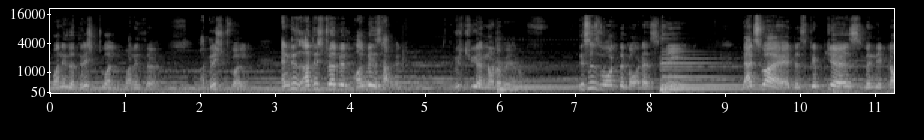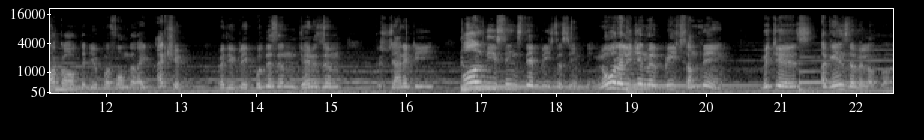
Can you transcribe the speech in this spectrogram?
One is adrishtval, one is uh, the adrishtval, and this adrishtval will always happen, which we are not aware of. This is what the God has made. That's why the scriptures, when they talk of that you perform the right action, whether you take Buddhism, Jainism, Christianity, all these things they preach the same thing. No religion will preach something which is against the will of God.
